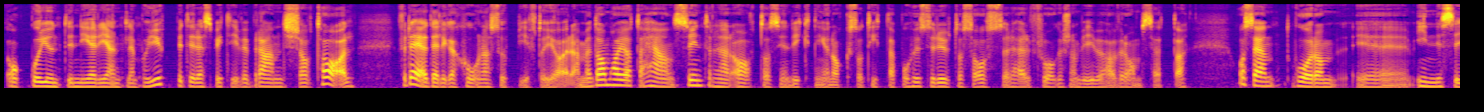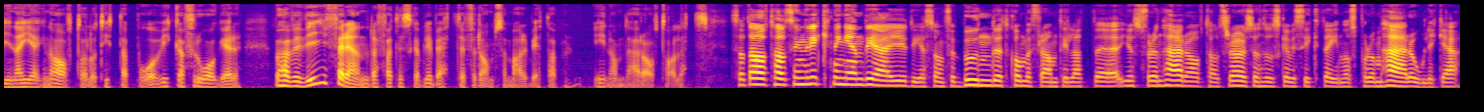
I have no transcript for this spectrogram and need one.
Och går ju inte ner egentligen på djupet i respektive branschavtal. För det är delegationernas uppgift att göra. Men de har ju att ta hänsyn till den här avtalsinriktningen också. och Titta på hur ser det ut hos oss? Är det här frågor som vi behöver omsätta? Och sen går de eh, in i sina egna avtal och tittar på vilka frågor behöver vi förändra för att det ska bli bättre för de som arbetar inom det här avtalet. Så att avtalsinriktningen det är ju det som förbundet kommer fram till att eh, just för den här avtalsrörelsen så ska vi sikta in oss på de här olika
